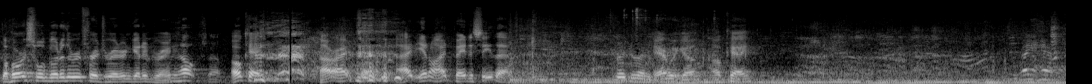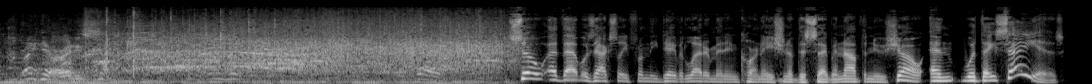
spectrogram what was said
The horse will go to the refrigerator and get a drink. We hope so. Okay. All right. I, you know, I'd pay to see that. Refrigerator. There we go. Okay. Right here. Right here. All right. He's, So uh, that was actually from the David Letterman incarnation of this segment, not the new show. And what they say is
